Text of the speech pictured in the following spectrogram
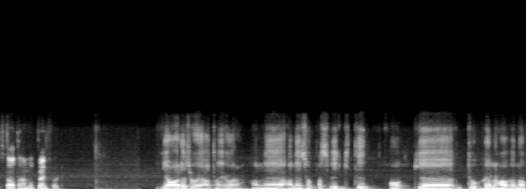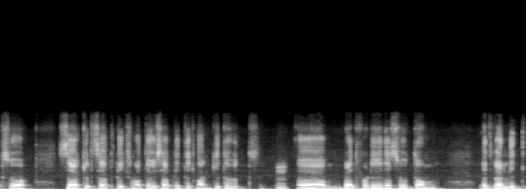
Startar han mot Brentford? Ja, det tror jag att han gör. Han är, han är så pass viktig och eh, Tuchel har väl också säkert sätt. Liksom, att det har ju sett lite knackigt ut. Mm. Eh, Brentford är dessutom ett väldigt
